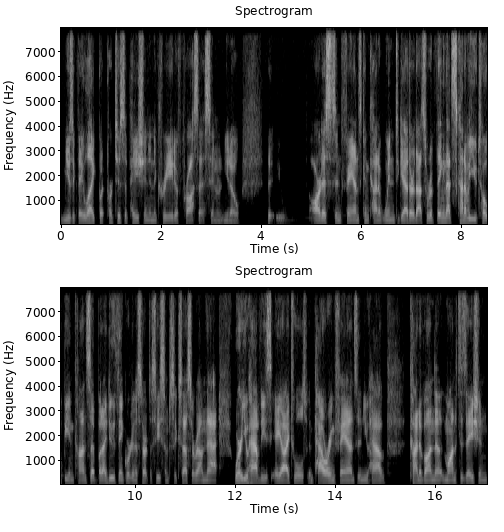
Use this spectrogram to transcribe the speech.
music they like but participation in the creative process and you know the, artists and fans can kind of win together that sort of thing and that's kind of a utopian concept but i do think we're going to start to see some success around that where you have these ai tools empowering fans and you have kind of on the monetization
